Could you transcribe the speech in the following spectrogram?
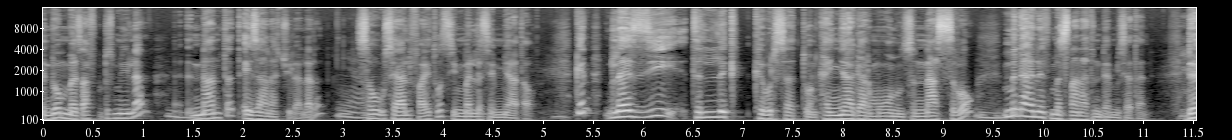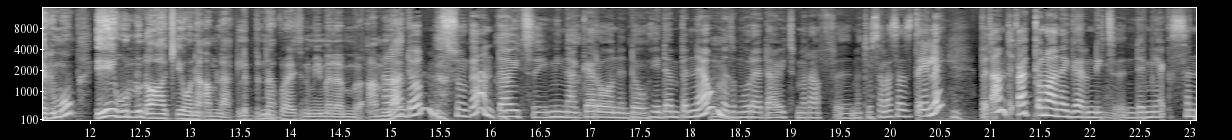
እንደውም መጽሐፍ ቅዱስ ምን ይላል? እናንተ ጤዛ ናችሁ ይላል አይደል? ሰው ሲያልፍ አይቶት ሲመለስ የሚያጣው ግን ለዚህ ትልቅ ክብር ሰጥቶን ከእኛ ጋር መሆኑን ስናስበው ምን አይነት መጽናናት እንደሚሰጠን ደግሞም ይሄ ሁሉን አዋቂ የሆነ አምላክ ልብና ኩላሊትን የሚመረምር አምላክ እንደውም እሱ ጋር ዳዊት የሚናገረውን እንደው ሄደን ብናየው መዝሙረ ዳዊት ምዕራፍ 139 ላይ በጣም ጥቃቅኗ ነገር እንዴት እንደሚያቅስን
